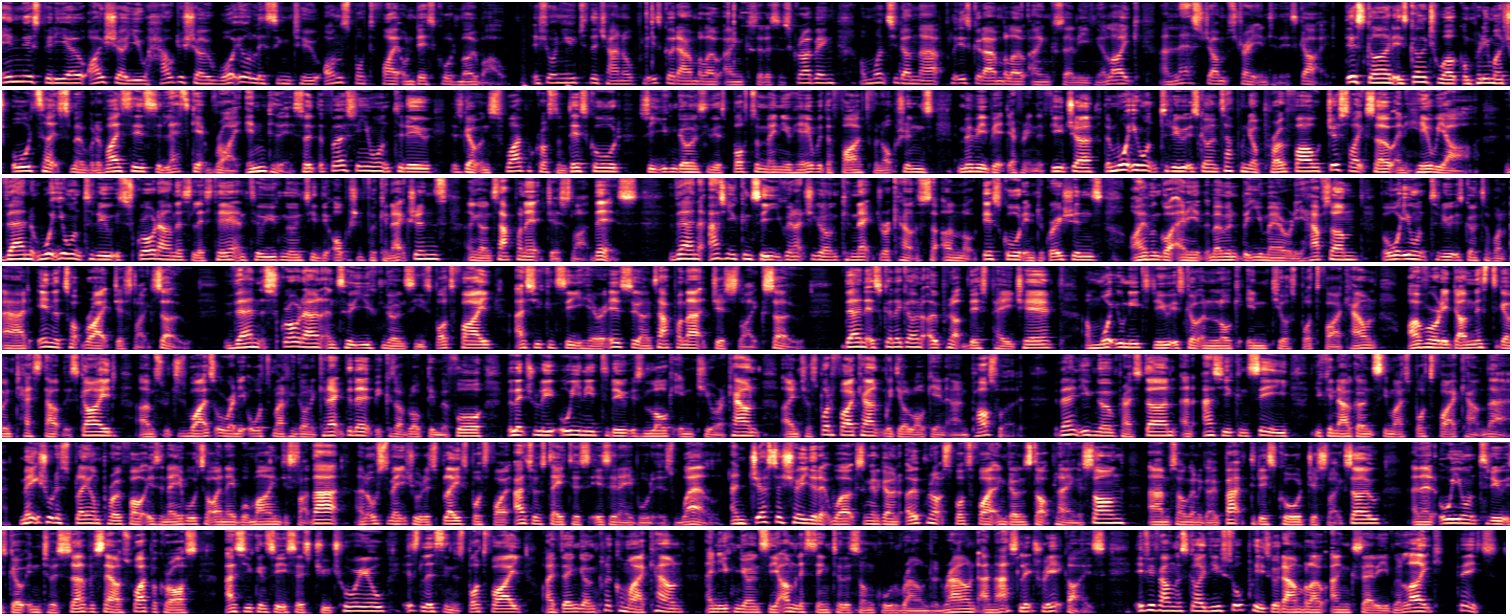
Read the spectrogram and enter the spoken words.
In this video, I show you how to show what you're listening to on Spotify on Discord mobile. If you're new to the channel, please go down below and consider subscribing, and once you've done that, please go down below and consider leaving a like, and let's jump straight into this guide. This guide is going to work on pretty much all types of mobile devices, so let's get right into this. So the first thing you want to do is go and swipe across on Discord, so you can go and see this bottom menu here with the five different options, it may be a bit different in the future. Then what you want to do is go and tap on your profile, just like so, and here we are. Then what you want to do is scroll down this list here until you can go and see the option for connections and go and tap on it just like this. Then as you can see, you can actually go and connect your accounts to unlock Discord integrations. I haven't got any at the moment, but you may already have some. But what you want to do is go and tap on add in the top right, just like so. Then scroll down until you can go and see Spotify. As you can see, here it is. So go and tap on that just like so. Then it's going to go and open up this page here. And what you'll need to do is go and log into your Spotify account. I've already done this to go and test out this guide, um, which is why it's already automatically gone and connected it because I've logged in before. But literally all you need to do is log into your account, uh, into your Spotify account with your login and password. Then you can go and press done and as you can see, you can now go and see my Spotify account there. Make sure display on profile is enabled so I enable mine just like that and also make sure display Spotify as your status is enabled as well. And just to show you that it works, I'm going to go and open up Spotify and go and start playing a song. Um, so I'm going to go back to Discord just like so and then all you want to do is go into a server sale, swipe across. As you can see, it says tutorial is listening to Spotify. I then go and click on my account and you can go and see I'm listening to the song called Round and Round. And that's literally it, guys. If you found this guide useful, please go down below and consider leaving a like. Peace.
